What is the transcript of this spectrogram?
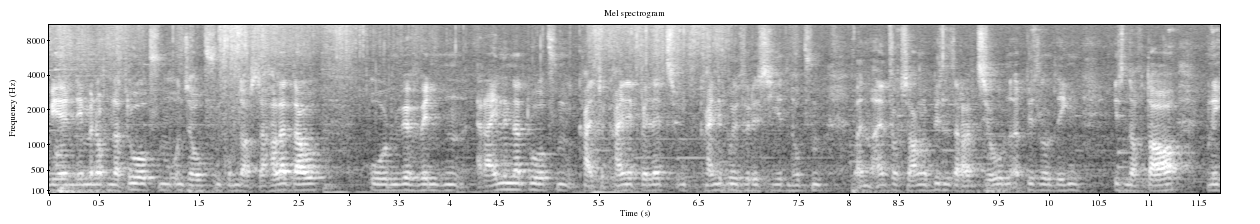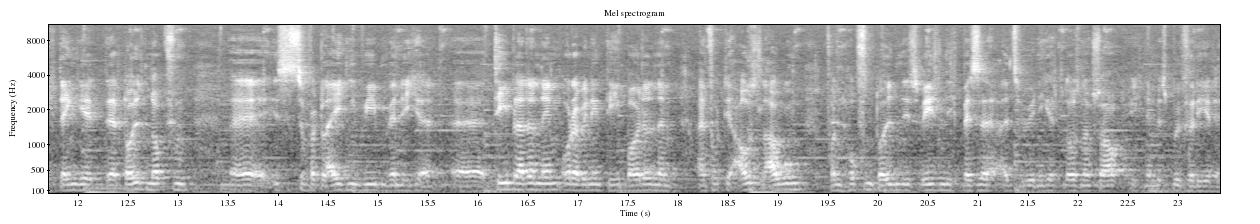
Wir nehmen noch Naturhopfen, unser Hopfen kommt aus der Hallertau und wir verwenden reine Naturhopfen, also keine Pellets und keine pulverisierten Hopfen, weil wir einfach sagen, ein bisschen Tradition, ein bisschen Ding ist noch da und ich denke, der Doldenhopfen äh, ist zu vergleichen, wie wenn ich äh, Teeblätter nehme oder wenn ich Teebeutel nehme. Einfach die Auslaugung von Hopfendolden ist wesentlich besser, als wenn ich jetzt bloß noch sage, ich nehme das Pulverierte.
